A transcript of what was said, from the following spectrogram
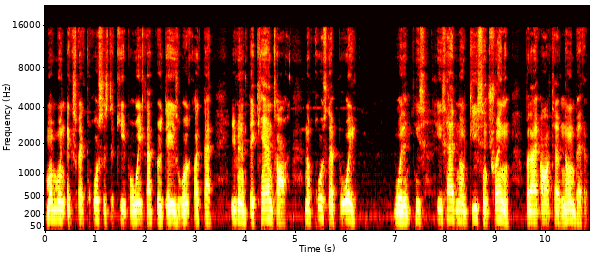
One wouldn't expect horses to keep awake after a day's work like that, even if they can talk. And of course, that boy wouldn't. He's he's had no decent training, but I ought to have known better.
